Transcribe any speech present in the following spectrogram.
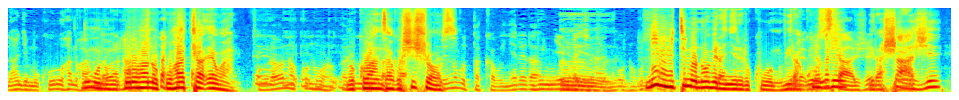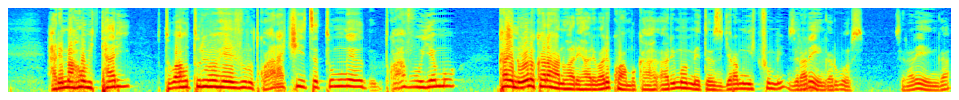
Nanjye mukuru hano n'umuntu mukuru hano kuhaca ewana urabona ko ntu- Ni hari ukubanza n'ubutaka- gushishoza. n'ibi biti noneho biranyerera ukuntu. Birakuze birashaje. Harimo aho bitari. Utubaho turiho hejuru twaracitse tumwe twavuyemo. Kandi urabona ko ari ahantu harehare bari kwambuka harimo metero zigera mu icumi zirarenga rwose zirarenga.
